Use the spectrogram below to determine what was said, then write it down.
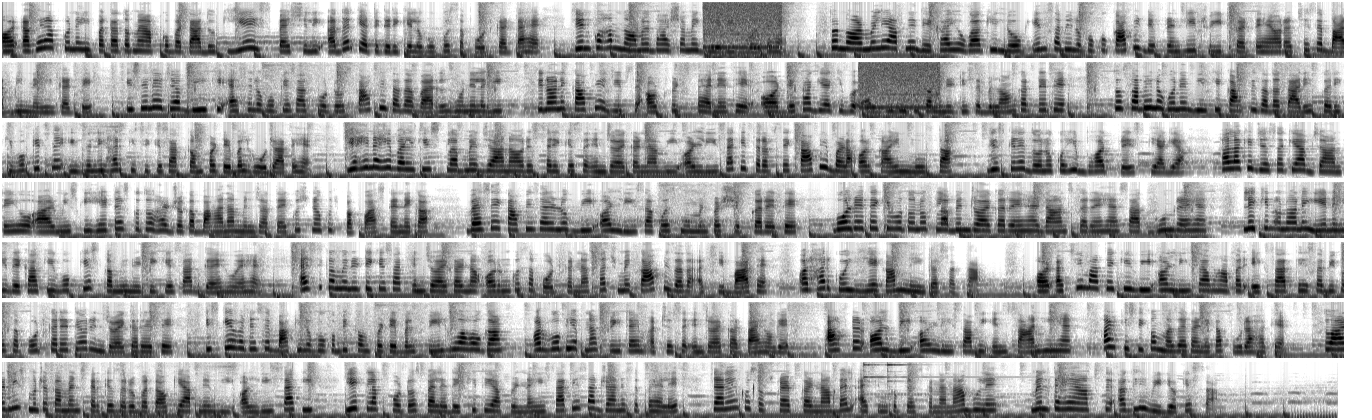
और अगर आपको नहीं पता तो मैं आपको बता दूँ कि ये स्पेशली अदर कैटेगरी के लोगों को सपोर्ट करता है, जिनको हम नॉर्मल भाषा में गे भी बोलते हैं। तो नॉर्मली आपने देखा ही होगा कि लोग इन सभी लोगों को काफ़ी डिफरेंटली ट्रीट करते हैं और अच्छे से बात भी नहीं करते। इसीलिए जब वी के ऐसे लोगों के साथ फ़ोटोज़ काफ़ी ज़्यादा वायरल होने लगी जिन्होंने काफ़ी अजीब से आउटफिट्स पहने थे और देखा गया कि वो एल कम्युनिटी से बिलोंग करते थे। तो सभी लोगों ने वी की काफ़ी ज़्यादा तारीफ़ करी कि वो कितने इजीली हर किसी के साथ कंफर्टेबल हो जाते हैं। यही नहीं बल्कि इस क्लब में जाना और इस तरीके से एंजॉय करना वी और लीसा की तरफ़ से काफ़ी बड़ा और काइंड मूव था, जिसके लिए दोनों को ही बहुत प्रेस किया गया। हालाँकि जैसा कि आप जानते ही हो आर्मीज की हेटर्स को तो हर जगह बहाना मिल जाता है कुछ ना कुछ बकवास करने का। वैसे काफ़ी सारे लोग बी और लीसा को इस मूवमेंट पर शिप कर रहे थे। बोल रहे थे कि वो दोनों क्लब एंजॉय कर रहे हैं डांस कर रहे हैं, साथ घूम रहे हैं, लेकिन उन्होंने ये नहीं देखा कि वो किस कम्युनिटी के साथ गए हुए हैं। ऐसी कम्युनिटी के साथ एंजॉय करना और उनको सपोर्ट करना सच में काफ़ी ज़्यादा अच्छी बात है और हर कोई ये काम नहीं कर सकता। और अच्छी बात है कि वी और लीसा वहाँ पर एक साथ थे, सभी को सपोर्ट कर रहे थे और इन्जॉय कर रहे थे। इसके वजह से बाकी लोगों को भी कंफर्टेबल फील हुआ होगा और वो भी अपना फ्री टाइम अच्छे से एंजॉय कर पाए होंगे। आफ्टर ऑल वी और लीसा भी इंसान ही हैं। हर किसी को मज़ा करने का पूरा हक है। तो आर्मीज, मुझे कमेंट्स करके ज़रूर बताओ कि आपने वी और लीसा की ये क्लब फ़ोटोज़ पहले देखी थी या फिर नहीं। साथ ही साथ जाने से पहले चैनल को सब्सक्राइब करना बेल आइकन को प्रेस करना ना भूलें। मिलते हैं आपसे अगली वीडियो के साथ।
